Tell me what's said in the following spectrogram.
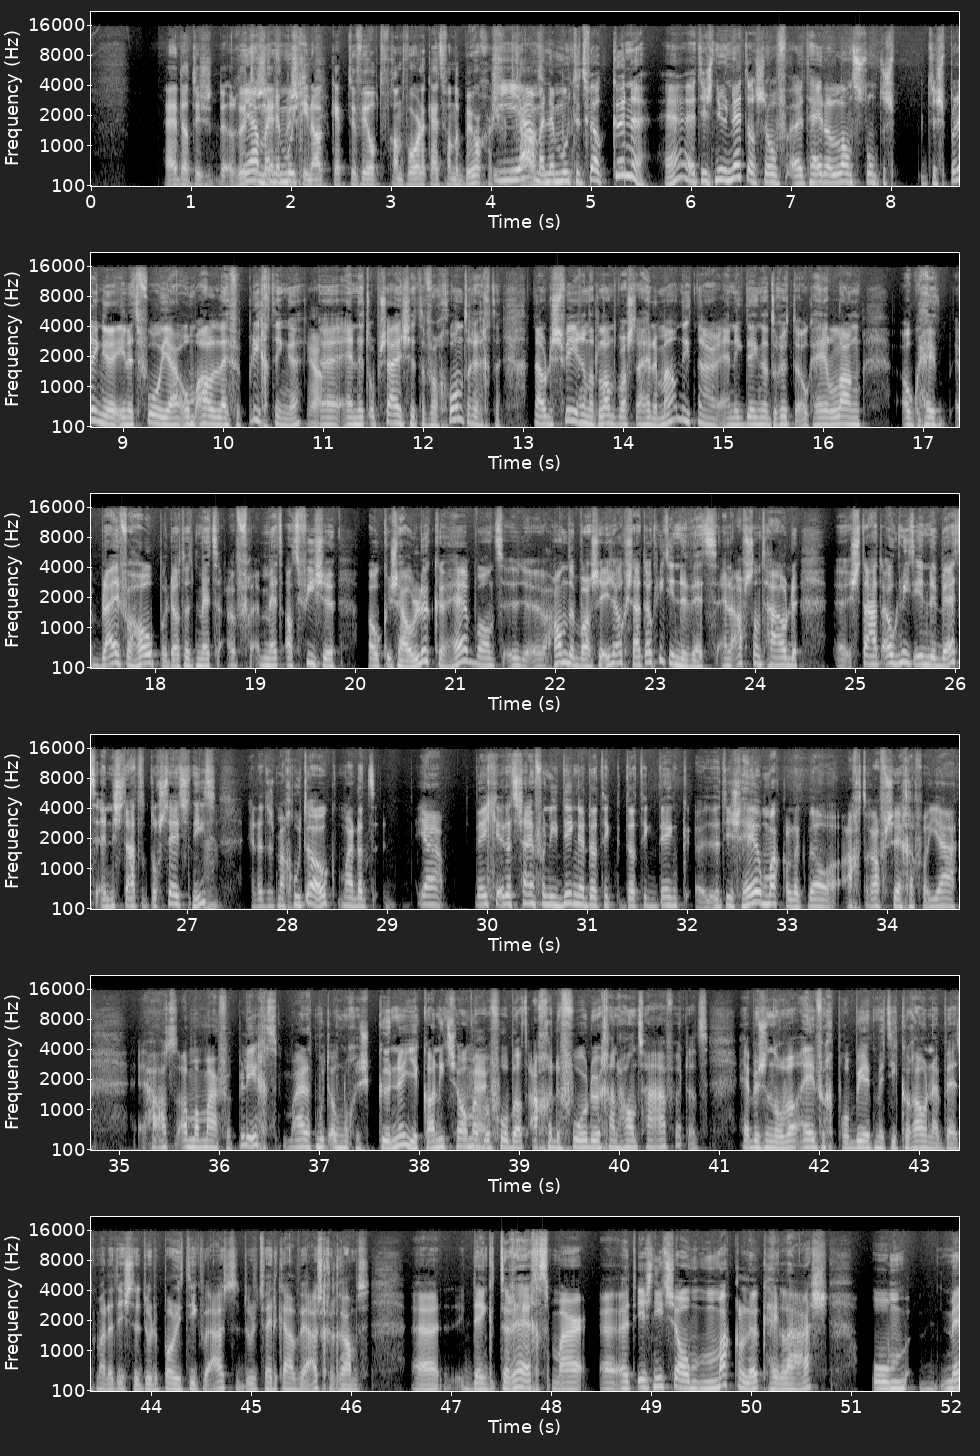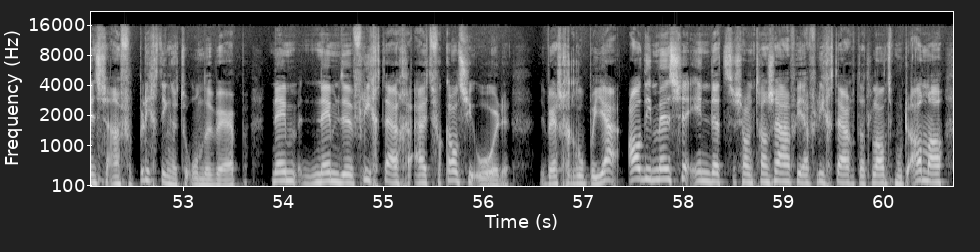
Dat is, de, Rutte Ja, maar zegt misschien je- ook, ik heb te veel op de verantwoordelijkheid van de burgers Ja, vertrouwd. maar dan moet het wel kunnen. Hè? Het is nu net alsof het hele land stond te, sp- te springen in het voorjaar om allerlei verplichtingen Ja. eh, en het opzij zetten van grondrechten. Nou, de sfeer in het land was daar helemaal niet naar. En ik denk dat Rutte ook heel lang ook heeft blijven hopen dat het met, met adviezen ook zou lukken. Hè? Want eh, handen wassen is ook, staat ook niet in de wet. En afstand houden eh, staat ook niet in de wet en staat het nog steeds niet. Hmm. En dat is maar goed ook. Maar dat, ja, weet je, dat zijn van die dingen dat ik, dat ik denk, eh, het is heel makkelijk wel achteraf zeggen van ja, had het allemaal maar verplicht. Maar dat moet ook nog eens kunnen. Je kan niet zomaar Nee. bijvoorbeeld achter de voordeur gaan handhaven. Dat hebben ze nog wel even geprobeerd met die coronawet. Maar dat is er door de politiek weer uit, door de Tweede Kamer weer uitgeramd. Eh, ik denk terecht, maar eh, het is niet zo makkelijk, helaas, om mensen aan verplichtingen te onderwerpen. Neem, de vliegtuigen uit vakantieoorden. Er werd geroepen, ja, al die mensen in zo'n Transavia-vliegtuig, dat land, moeten allemaal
